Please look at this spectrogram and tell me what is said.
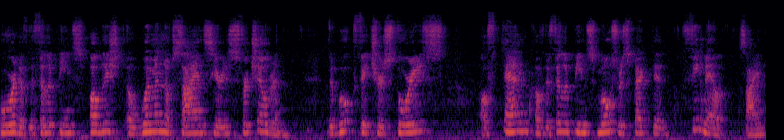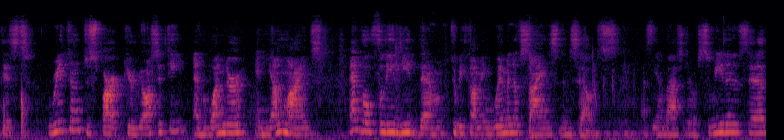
Board of the Philippines published a Women of Science series for children. The book features stories of 10 of the Philippines' most respected female scientists written to spark curiosity and wonder in young minds and hopefully lead them to becoming women of science themselves. As the ambassador of Sweden has said,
